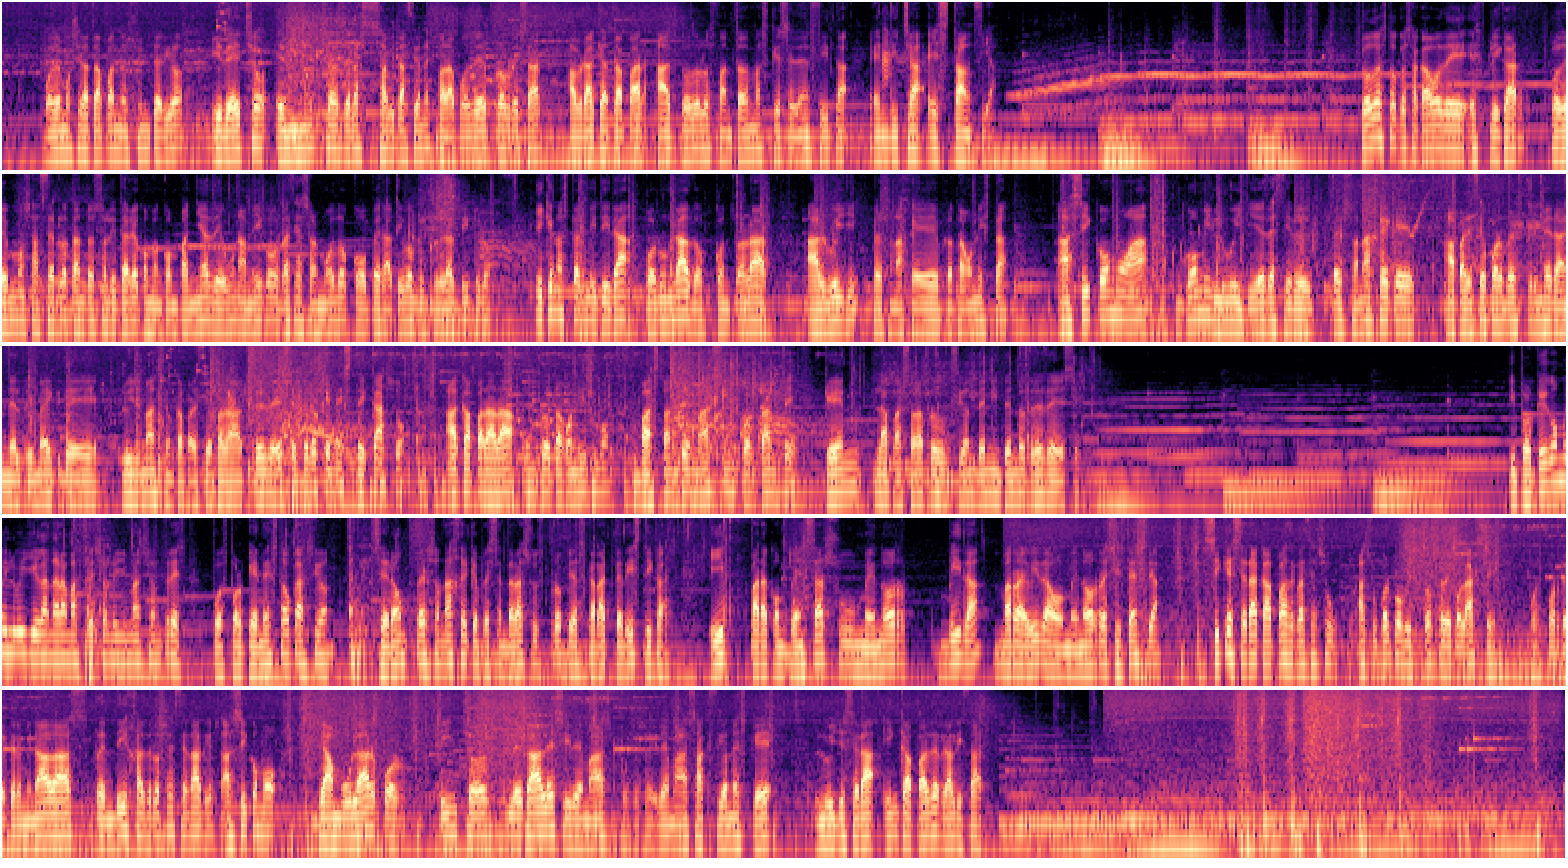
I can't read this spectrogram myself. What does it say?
podemos ir atrapando en su interior y de hecho en muchas de las habitaciones para poder progresar habrá que atrapar a todos los fantasmas que se den cita en dicha estancia. Todo esto que os acabo de explicar podemos hacerlo tanto en solitario como en compañía de un amigo gracias al modo cooperativo que incluirá el título y que nos permitirá por un lado controlar a Luigi, personaje protagonista, así como a Gomi Luigi, es decir, el personaje que apareció por vez primera en el remake de Luigi Mansion que apareció para 3DS, pero que en este caso acaparará un protagonismo bastante más importante que en la pasada producción de Nintendo 3DS. ¿Y por qué Gomi Luigi ganará más peso en Luigi Mansion 3? Pues porque en esta ocasión será un personaje que presentará sus propias características y para compensar su menor vida, barra de vida o menor resistencia, sí que será capaz, gracias a su, cuerpo vistoso, de colarse pues por determinadas rendijas de los escenarios, así como deambular por pinchos letales y demás, pues eso, y demás acciones que Luigi será incapaz de realizar.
